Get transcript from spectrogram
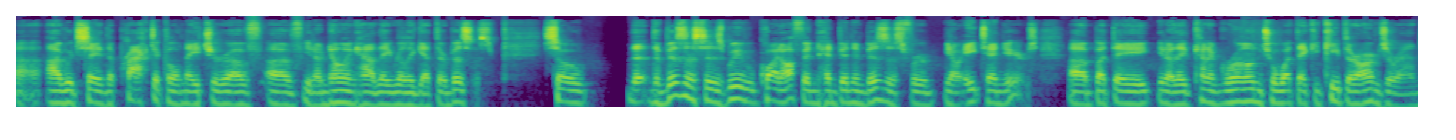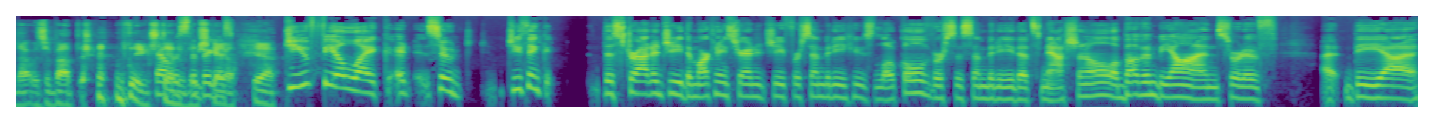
uh, I would say the practical nature of of you know knowing how they really get their business. So the, the businesses we quite often had been in business for you know eight ten years uh, but they you know they kind of grown to what they could keep their arms around that was about the, the extent of their the biggest. scale yeah do you feel like uh, so do you think the strategy the marketing strategy for somebody who's local versus somebody that's national above and beyond sort of uh, the uh,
